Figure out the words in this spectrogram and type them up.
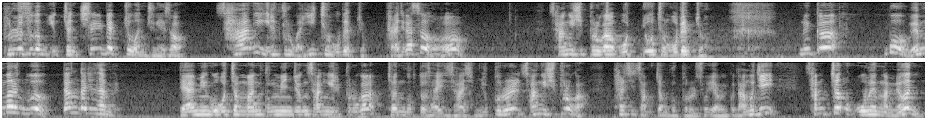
불로소득 6,700조 원 중에서 상위 1%가 2,500조 다 가져갔어. 상위 10%가 5,500조. 그러니까 뭐 웬만한 뭐땅 가진 사람들 대한민국 5천만 국민 중 상위 1%가 전국도 사회지 46%를 상위 10%가 83.9%를 소유하고 있고 나머지 3,500만 명은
